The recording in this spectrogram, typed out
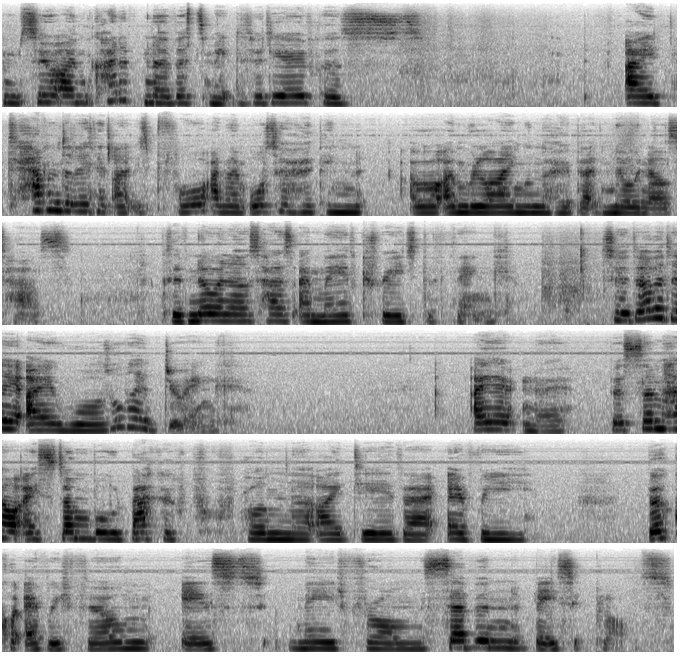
Um, so I'm kind of nervous to make this video because I haven't done anything like this before and I'm also hoping, well I'm relying on the hope that no one else has. Because if no one else has, I may have created the thing. So the other day I was, what was I doing? I don't know. But somehow I stumbled back upon the idea that every book or every film is made from seven basic plots.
